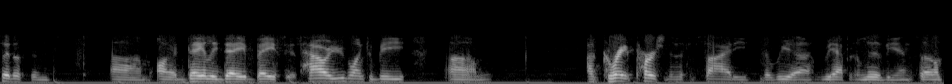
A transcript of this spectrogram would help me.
citizens um, on a daily day basis. How are you going to be um, a great person in the society that we uh, we happen to live in. So,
